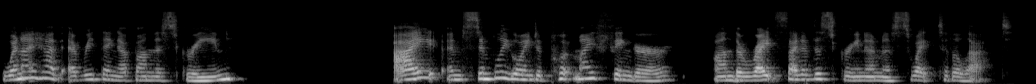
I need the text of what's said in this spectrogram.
when I have everything up on the screen, I am simply going to put my finger on the right side of the screen. I'm going to swipe to the left.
